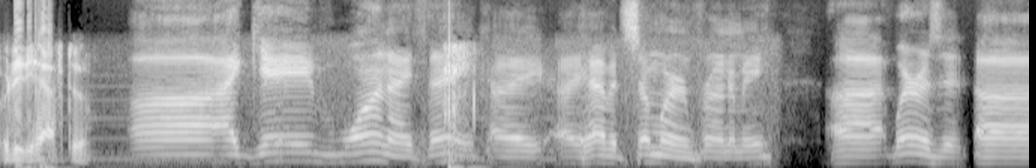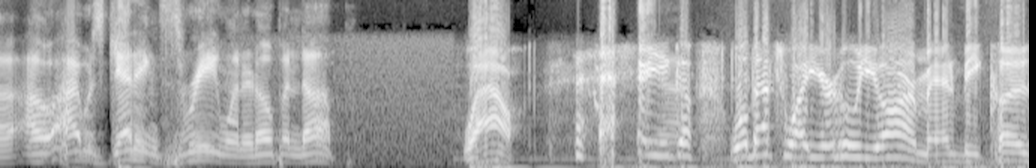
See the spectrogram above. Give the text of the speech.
or did he have to? Uh, I gave one, I think. I, I have it somewhere in front of me. Uh, where is it? Uh, I, I was getting three when it opened up. Wow. there you go. Well, that's why you're who you are, man. Because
